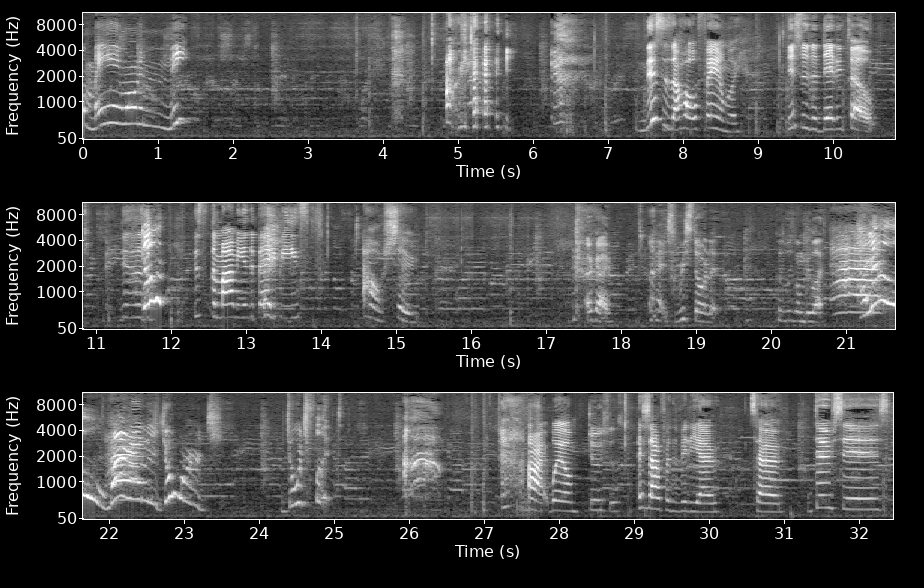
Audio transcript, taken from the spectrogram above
Your man wanted me. Okay. this is a whole family. This is the daddy toe. This is, Go. this is the mommy and the babies. Oh shoot. Okay. Okay, so restart it. Because we're gonna be like. Hello, my name is George. George Foot. Alright, well, Deuces. this is all for the video. So, deuces.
